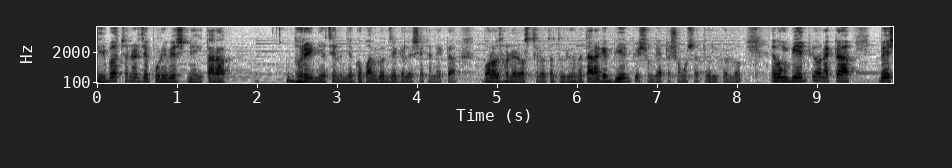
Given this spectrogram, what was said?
নির্বাচনের যে পরিবেশ নেই, তারা ধরেই নিয়েছিলেন যে গোপালগঞ্জে গেলে সেখানে একটা বড় ধরনের অস্থিরতা তৈরি হবে। তার আগে বিএনপির সঙ্গে একটা সমস্যা তৈরি করল এবং বিএনপি অনেকটা বেশ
